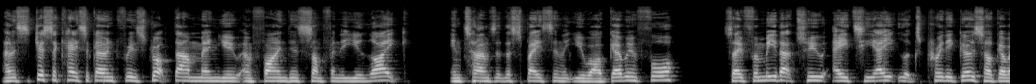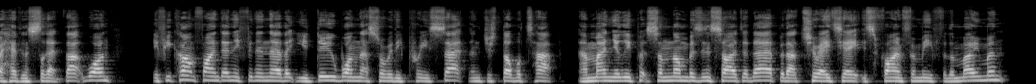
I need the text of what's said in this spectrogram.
And it's just a case of going through this drop down menu and finding something that you like in terms of the spacing that you are going for. So for me, that 288 looks pretty good. So I'll go ahead and select that one. If you can't find anything in there that you do want that's already preset, then just double tap and manually put some numbers inside of there. But that 288 is fine for me for the moment.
